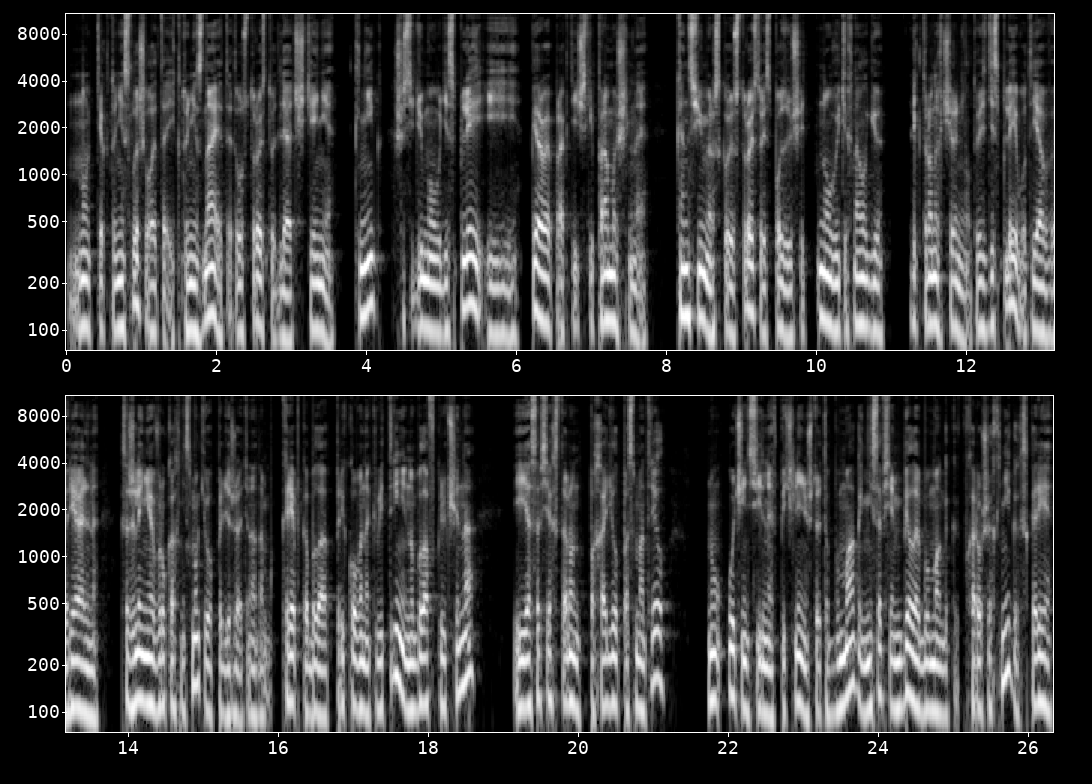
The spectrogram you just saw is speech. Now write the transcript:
Ну, те, кто не слышал это и кто не знает, это устройство для чтения книг, 6-дюймовый дисплей и первое практически промышленное консюмерское устройство, использующее новую технологию электронных чернил. То есть дисплей, вот я реально – к сожалению, я в руках не смог его подержать. Она там крепко была прикована к витрине, но была включена. И я со всех сторон походил, посмотрел. Ну, очень сильное впечатление, что это бумага, не совсем белая бумага, как в хороших книгах, скорее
